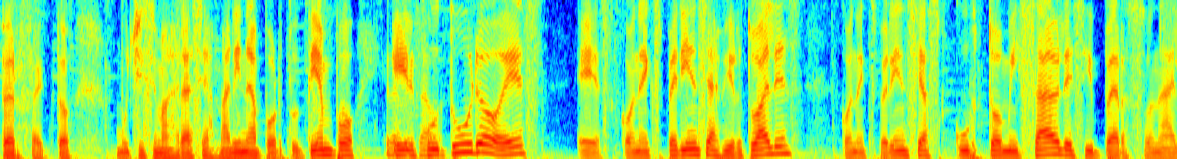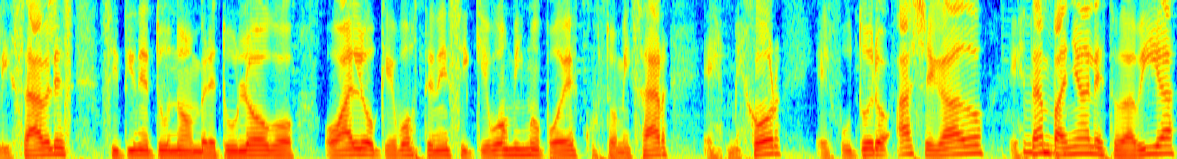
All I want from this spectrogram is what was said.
Perfecto. Muchísimas gracias Marina por tu tiempo. El futuro es, es con experiencias virtuales con experiencias customizables y personalizables. Si tiene tu nombre, tu logo o algo que vos tenés y que vos mismo podés customizar, es mejor. El futuro ha llegado, está en pañales todavía,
